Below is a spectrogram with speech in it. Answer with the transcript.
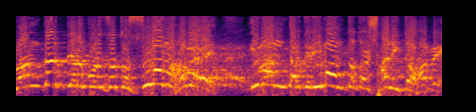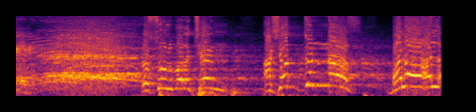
ইমানদারদের উপর যত জুলুম হবে, ইমানদারদের ইমান তত শানিত হবে। রসুল বলেছেন আসাদুন্নাস বালা আল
